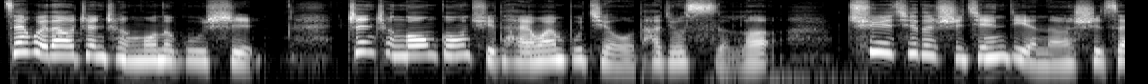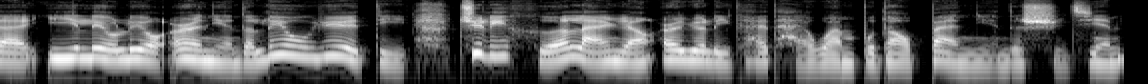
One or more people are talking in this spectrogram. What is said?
再回到郑成功的故事，郑成功攻取台湾不久，他就死了。确切的时间点呢，是在一六六二年的六月底，距离荷兰人二月离开台湾不到半年的时间。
